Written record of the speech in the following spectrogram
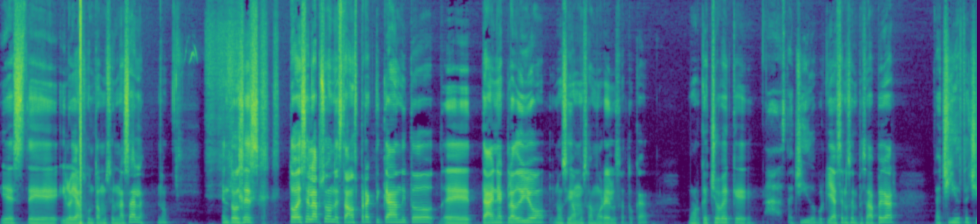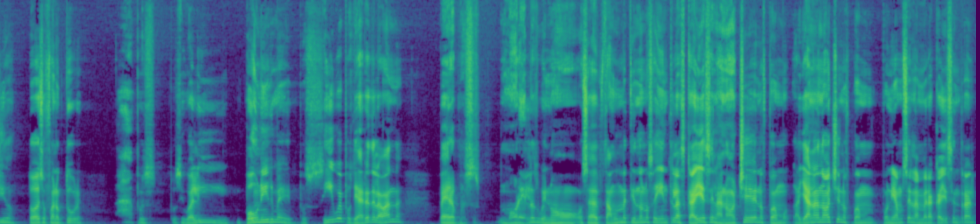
Y este. Y luego ya nos juntamos en una sala, ¿no? Entonces, todo ese lapso donde estábamos practicando y todo, eh, Tania, Claudio y yo nos íbamos a Morelos a tocar. Morquecho ve que, ah, está chido, porque ya se nos empezaba a pegar. Está chido, está chido. Todo eso fue en octubre. Ah, pues, pues igual y puedo unirme. Pues sí, güey, pues ya eres de la banda. Pero pues Morelos, güey, no, o sea, estamos metiéndonos ahí entre las calles en la noche, nos podemos, allá en la noche nos podemos, poníamos en la mera calle central,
